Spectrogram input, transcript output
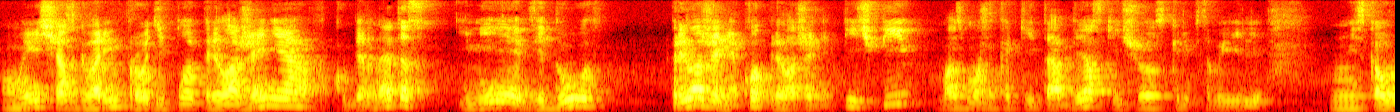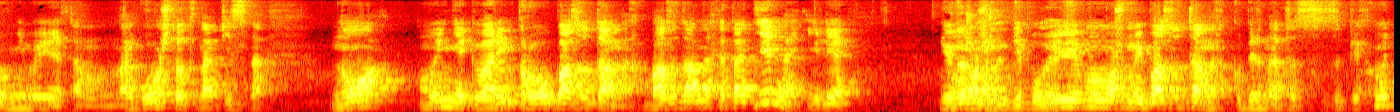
Мы сейчас говорим про деплой приложения в Kubernetes, имея в виду приложение, код приложения, PHP, возможно, какие-то обвязки еще скриптовые или низкоуровневые, там, на Go что-то написано. Но мы не говорим про базу данных. База данных это отдельно или Ее можно деплоить. или мы можем и базу данных Kubernetes запихнуть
